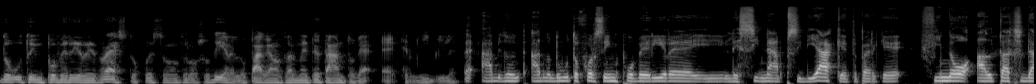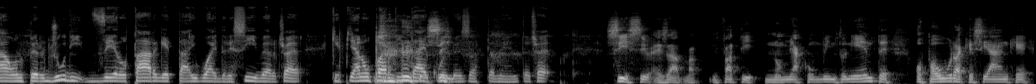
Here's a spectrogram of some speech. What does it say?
dovuto impoverire il resto, questo non te lo so dire, lo pagano talmente tanto che è credibile. Eh, hanno dovuto forse impoverire le sinapsi di Hackett perché fino al touchdown per di zero target ai wide receiver, cioè che piano partita è sì. quello esattamente, cioè... Sì, sì, esatto, ma infatti non mi ha convinto niente, ho paura che sia anche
